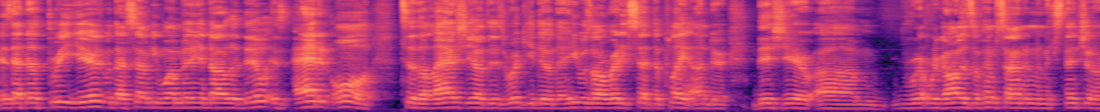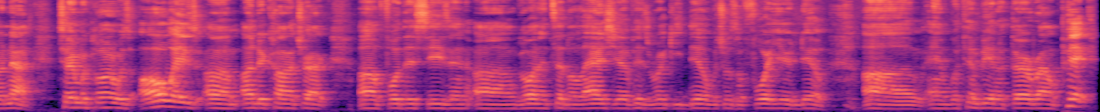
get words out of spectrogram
is that the three years with that $71 million deal is added on to the last year of this rookie deal that he was already set to play under this year, um, re- regardless of him signing an extension or not. Terry McLaurin was always um, under contract um, for this season, um, going into the last year of his rookie deal, which was a four year deal. Um, and with him being a third round pick,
